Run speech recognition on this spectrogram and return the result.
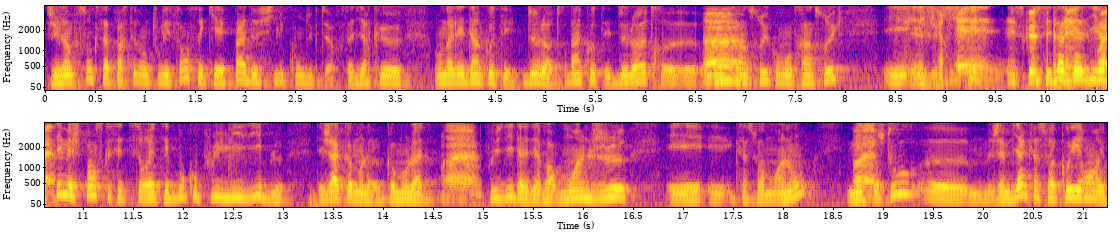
j'ai eu l'impression que ça partait dans tous les sens et qu'il n'y avait pas de fil conducteur. C'est-à-dire que on allait d'un côté, de l'autre, d'un côté, de l'autre, euh, on Ouais. montrait un truc, on montrait un truc. Et, C'est la diversité. Est-ce que C'est la diversité, mais je pense que ça aurait été beaucoup plus lisible. Déjà, comme on l'a- comme on l'a ouais. plus dit, d'avoir moins de jeux et, et que ça soit moins long. Mais Ouais. surtout, euh, j'aime bien que ça soit cohérent. Et,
